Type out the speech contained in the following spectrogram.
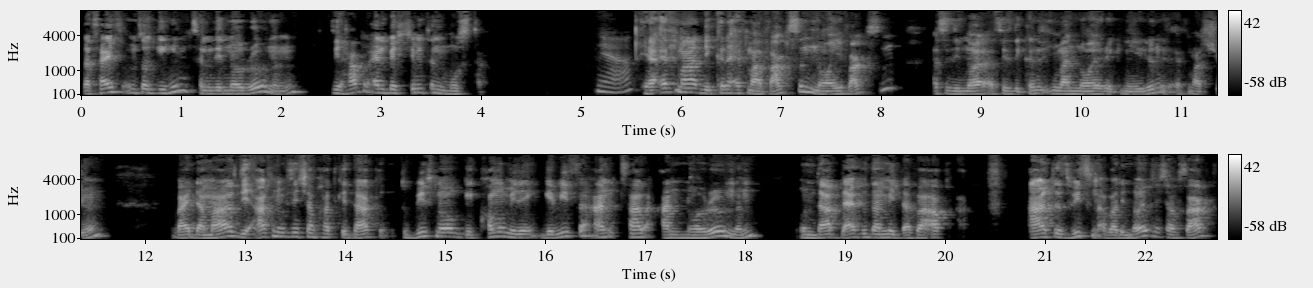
Das heißt, unsere Gehirnzellen, die Neuronen, sie haben einen bestimmten Muster. Ja. Ja, erstmal, die können erstmal wachsen, neu wachsen. Also die, also können sich immer neu regenerieren, ist erstmal schön. Weil damals die Artenwissenschaft hat gedacht, du bist noch gekommen mit einer gewissen Anzahl an Neuronen und da bleibst du damit. Das war auch altes Wissen, aber die Neurowissenschaft sagt,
